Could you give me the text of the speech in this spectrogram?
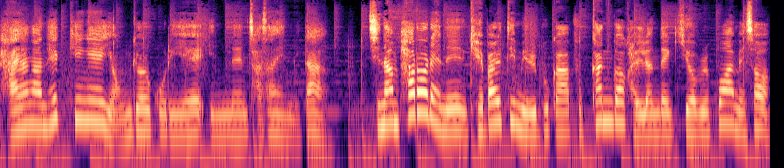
다양한 해킹의 연결고리에 있는 자산입니다. 지난 8월에는 개발팀 일부가 북한과 관련된 기업을 포함해서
